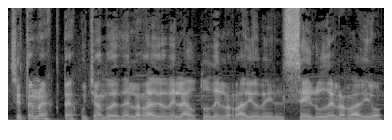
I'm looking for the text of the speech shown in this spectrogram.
Si usted nos está escuchando desde la radio del auto, de la radio del celu, de la radio,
